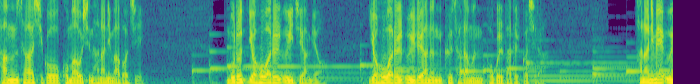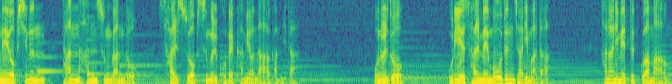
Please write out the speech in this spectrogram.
감사하시고 고마우신 하나님 아버지 무릇 여호와를 의지하며 여호와를 의뢰하는 그 사람은 복을 받을 것이라 하나님의 은혜 없이는 단 한순간도 살 수 없음을 고백하며 나아갑니다. 오늘도 우리의 삶의 모든 자리마다 하나님의 뜻과 마음,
